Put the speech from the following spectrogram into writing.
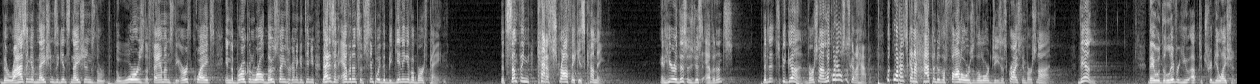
the rising of nations against nations, the, the wars, the famines, the earthquakes, in the broken world, those things are going to continue. That is an evidence of simply the beginning of a birth pain. that something catastrophic is coming. And here, this is just evidence that it's begun. Verse 9, look what else is going to happen. Look what is going to happen to the followers of the Lord Jesus Christ in verse 9. Then they will deliver you up to tribulation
